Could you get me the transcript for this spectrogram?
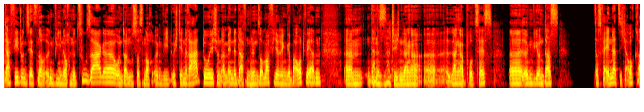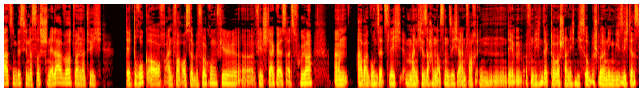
da fehlt uns jetzt noch irgendwie noch eine Zusage und dann muss das noch irgendwie durch den Rat durch und am Ende darf nur in den Sommerferien gebaut werden. Ähm, dann ist es natürlich ein langer, äh, langer Prozess äh, irgendwie und das, das verändert sich auch gerade so ein bisschen, dass das schneller wird, weil natürlich der Druck auch einfach aus der Bevölkerung viel, äh, viel stärker ist als früher. Ähm, aber grundsätzlich, manche Sachen lassen sich einfach in dem öffentlichen Sektor wahrscheinlich nicht so beschleunigen, wie sich das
